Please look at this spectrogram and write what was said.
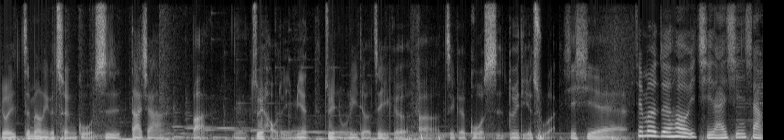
有这么样的一个成果，是大家把。嗯，最好的一面，最努力的这个呃这个果实堆叠出来。谢谢。节目的最后，一起来欣赏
